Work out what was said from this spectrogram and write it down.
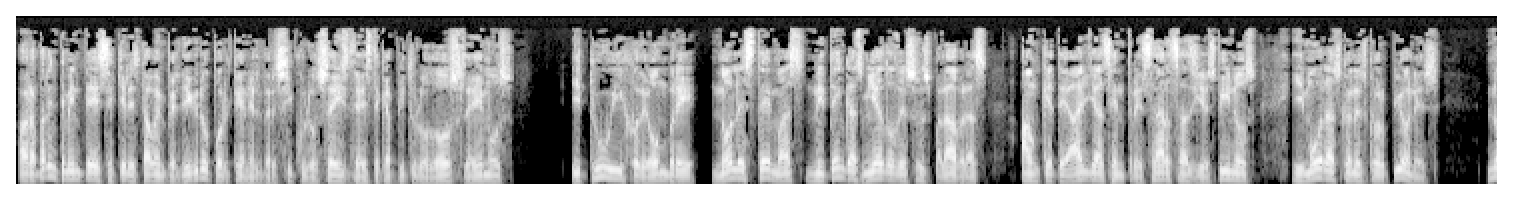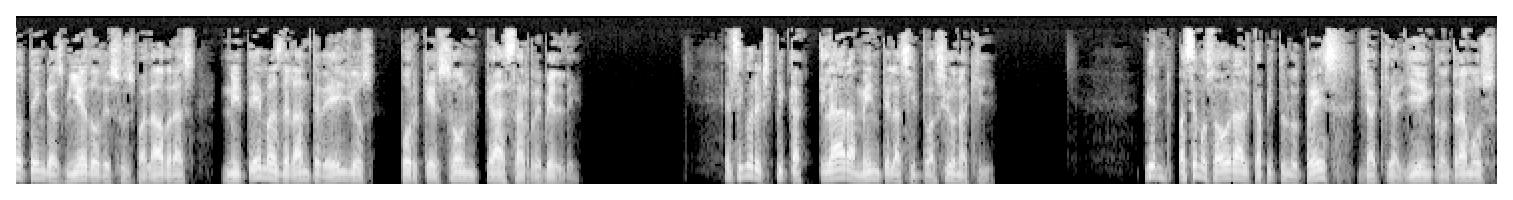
Ahora aparentemente Ezequiel estaba en peligro porque en el versículo seis de este capítulo dos leemos Y tú, hijo de hombre, no les temas ni tengas miedo de sus palabras, aunque te hallas entre zarzas y espinos, y moras con escorpiones, no tengas miedo de sus palabras, ni temas delante de ellos, porque son casa rebelde. El Señor explica claramente la situación aquí. Bien, pasemos ahora al capítulo tres, ya que allí encontramos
